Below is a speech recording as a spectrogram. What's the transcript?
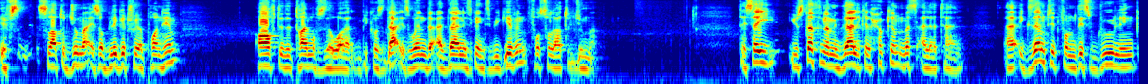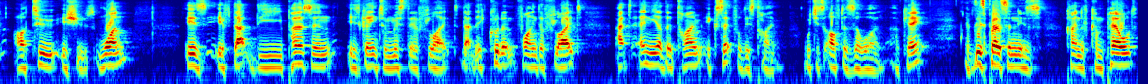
if Salatul Jummah is obligatory upon him after the time of Zawal because that is when the adhan is going to be given for Salatul Jummah. They say يستثنى من ذلك الحكم مسألتان uh, exempted from this ruling are two issues. One is if that the person is going to miss their flight, that they couldn't find a flight at any other time except for this time, which is after Zawal. Okay, if this person is kind of compelled,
